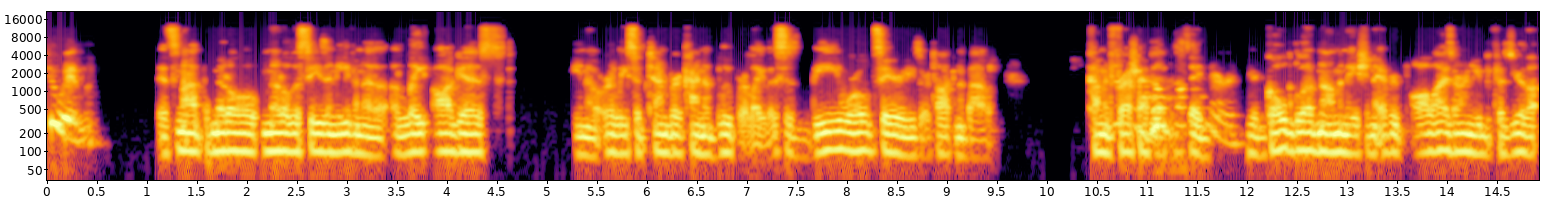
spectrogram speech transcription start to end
to him. It's not the middle middle of the season, even a, a late August, you know, early September kind of blooper. Like this is the World Series we're talking about. Coming fresh out of your Gold Glove nomination. Every all eyes are on you because you're the,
